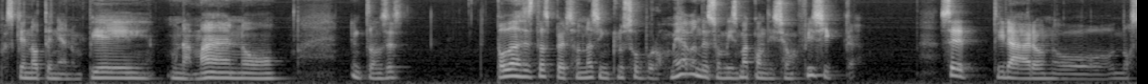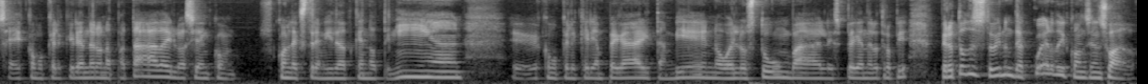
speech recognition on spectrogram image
pues que no tenían un pie, una mano. Entonces, todas estas personas incluso bromeaban de su misma condición física. Se tiraron o no sé, como que le querían dar una patada y lo hacían con, con la extremidad que no tenían. Eh, como que le querían pegar y también, o él los tumba, les pega en el otro pie, pero todos estuvieron de acuerdo y consensuado.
